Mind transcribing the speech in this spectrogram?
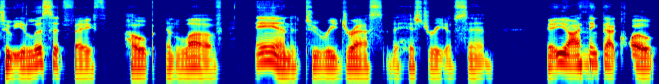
to elicit faith, hope, and love, and to redress the history of sin. Eh, you know, I mm. think that quote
